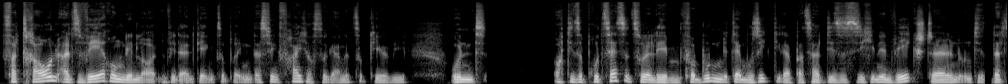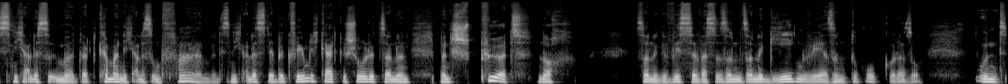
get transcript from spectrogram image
Vertrauen als Währung den Leuten wieder entgegenzubringen. Deswegen fahre ich auch so gerne zu Kilby. Und auch diese Prozesse zu erleben, verbunden mit der Musik, die da passiert, dieses sich in den Weg stellen und das ist nicht alles so immer, das kann man nicht alles umfahren. Das ist nicht alles der Bequemlichkeit geschuldet, sondern man spürt noch so eine gewisse, was so, so eine Gegenwehr, so ein Druck oder so. Und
